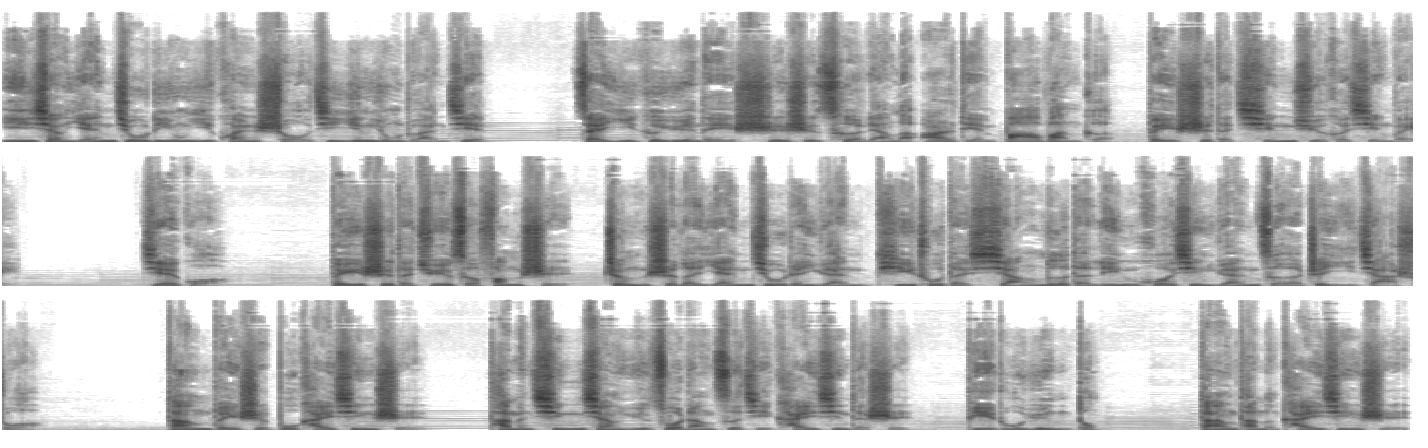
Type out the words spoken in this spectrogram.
一项研究利用一款手机应用软件，在一个月内实时测量了二点八万个被试的情绪和行为。结果，被试的决策方式证实了研究人员提出的享乐的灵活性原则这一假说。当被试不开心时，他们倾向于做让自己开心的事，比如运动；当他们开心时，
